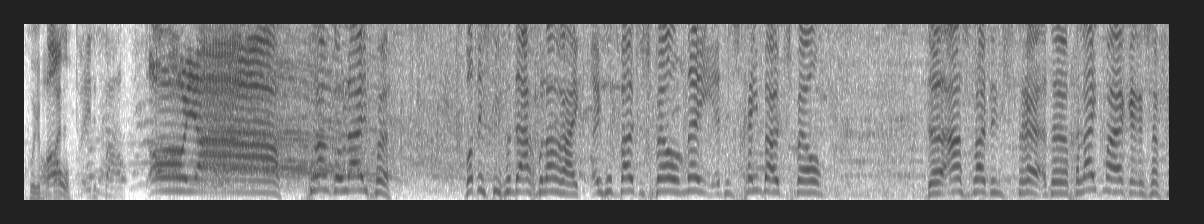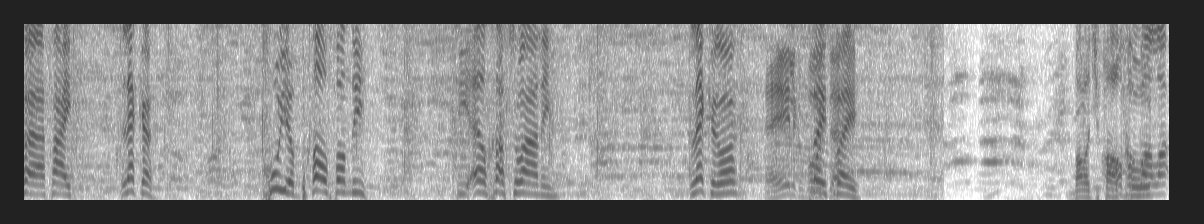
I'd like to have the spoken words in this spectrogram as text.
Goeie Bal de tweede paal. Oh ja! Franco Lijven. Wat is die vandaag belangrijk? Is het buitenspel? Nee, het is geen buitenspel. De aansluitingstre de gelijkmaker is een fe- feit. Lekker. Goeie bal van die, die El Ghaswani. Lekker hoor. 2-2. Een heerlijke voorzet. Balletje valt Halve goed.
